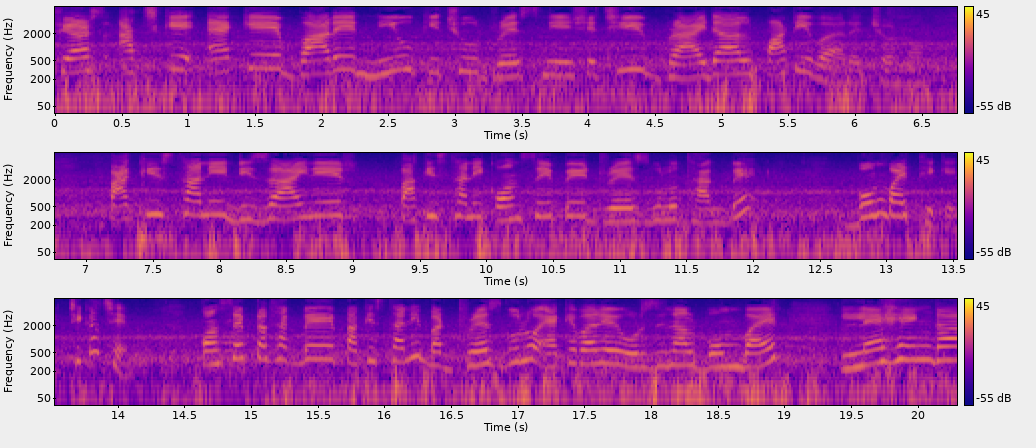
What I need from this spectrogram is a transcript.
ফেয়ার্স, আজকে একেবারে নিউ কিছু ড্রেস নিয়ে এসেছি ব্রাইডাল পার্টি ওয়্যারের জন্য। পাকিস্তানি ডিজাইনের, পাকিস্তানি কনসেপ্টের ড্রেসগুলো থাকবে বোম্বাই থেকে, ঠিক আছে? কনসেপ্টটা থাকবে পাকিস্তানি বাট ড্রেসগুলো একেবারে অরিজিনাল বোম্বাইয়ের। লেহেঙ্গা,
